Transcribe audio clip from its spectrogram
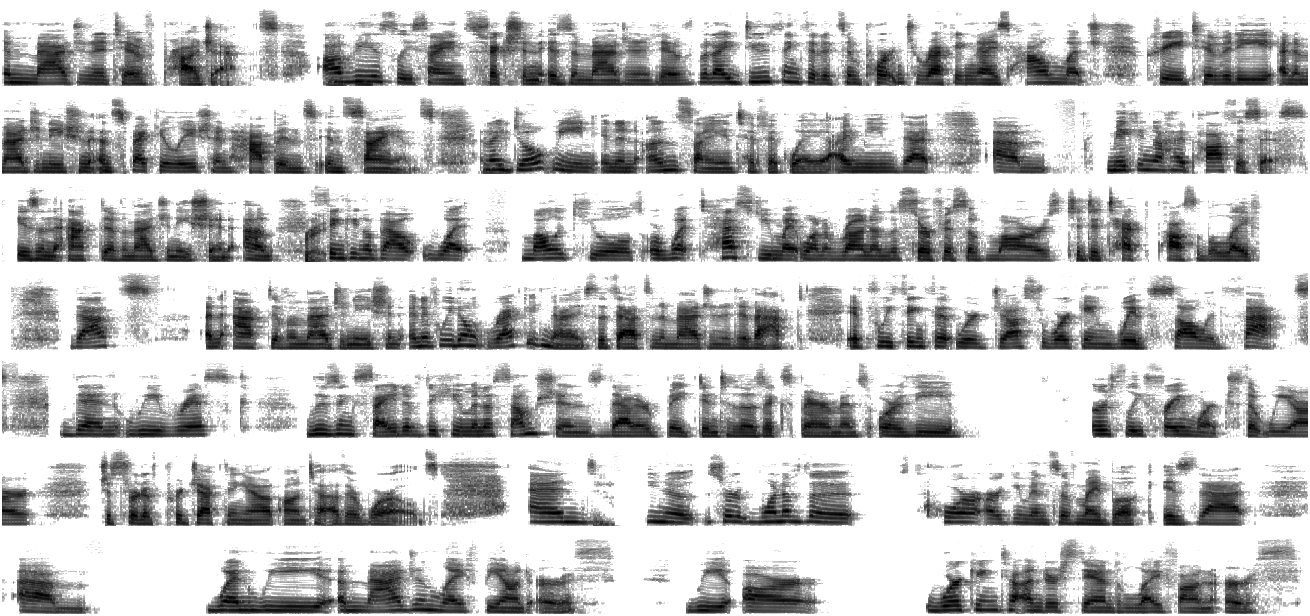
imaginative projects. Mm-hmm. Obviously, science fiction is imaginative, but I do think that it's important to recognize how much creativity and imagination and speculation happens in science. And I mm-hmm. don't mean in an unscientific way, I mean that. Um, making a hypothesis is an act of imagination. Um, right. Thinking about what molecules or what test you might want to run on the surface of Mars to detect possible life. That's an act of imagination. And if we don't recognize that that's an imaginative act, if we think that we're just working with solid facts, then we risk losing sight of the human assumptions that are baked into those experiments or the earthly frameworks that we are just sort of projecting out onto other worlds. And, you know, sort of one of the core arguments of my book is that um, when we imagine life beyond Earth, we are working to understand life on Earth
